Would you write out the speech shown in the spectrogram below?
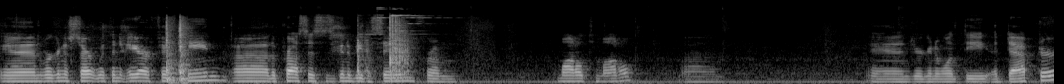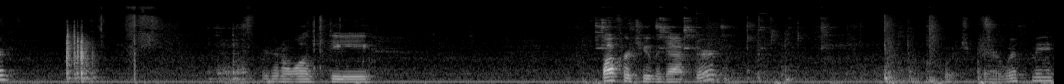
And we're going to start with an AR-15. Uh, the process is going to be the same from model to model. Um, and you're going to want the adapter. You're going to want the buffer tube adapter, which bear with me.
